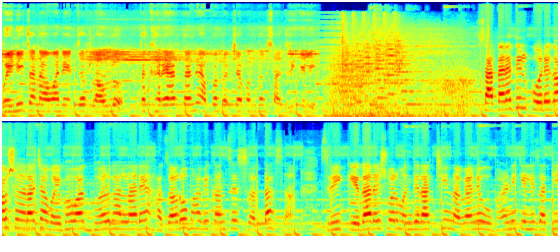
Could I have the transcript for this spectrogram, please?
बहिणीच्या नावाने जर लावलं तर खऱ्या अर्थाने आपण रक्षाबंधन साजरी केली. साताऱ्यातील कोरेगाव शहराच्या वैभवात भर घालणारे हजारो भाविकांचे श्रद्धास्थान श्री केदारेश्वर मंदिराची नव्याने उभारणी केली जाते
